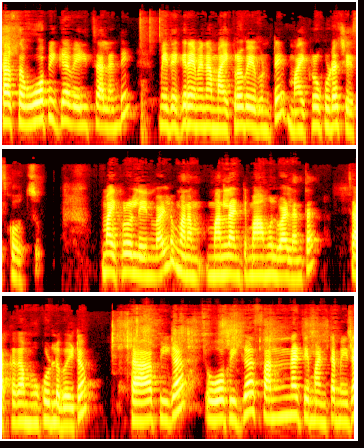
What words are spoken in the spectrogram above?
కాస్త ఓపిగ్గా వేయించాలండి. మీ దగ్గర ఏమైనా మైక్రోవేవ్ ఉంటే మైక్రో కూడా చేసుకోవచ్చు. మైక్రో లేని వాళ్ళు మనం మనలాంటి మామూలు వాళ్ళంతా చక్కగా మూకుడులో పోయటం తాపిగా ఓపిగ్గా సన్నటి మంట మీద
